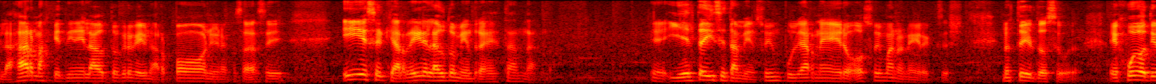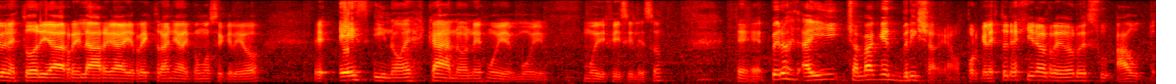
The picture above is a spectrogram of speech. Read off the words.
las armas que tiene el auto, creo que hay un arpón y una cosa así, y es el que arregla el auto mientras está andando. Eh, y él te dice también, soy un pulgar negro o soy mano negra, qué sé yo. No estoy del todo seguro. El juego tiene una historia re larga y re extraña de cómo se creó. Eh, es y no es canon, es muy, muy, muy difícil eso. Eh, pero ahí Chambucket brilla, digamos, porque la historia gira alrededor de su auto,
